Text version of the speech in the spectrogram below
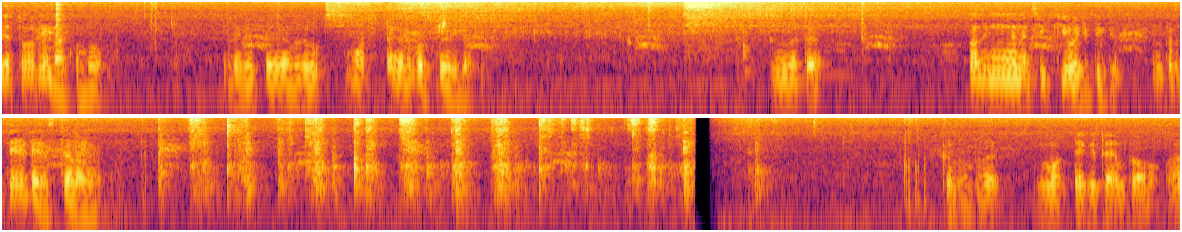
ചീരത്തോരൻ ഉണ്ടാക്കുമ്പോൾ ഇടയ്ക്ക് ഞങ്ങളൊരു മുട്ട ഇങ്ങനെ പൊട്ടി കഴിക്കാം എന്നിട്ട് അതിങ്ങനെ ചിക്കി ഒരിപ്പിക്കും ഒരു പ്രത്യേക ടേസ്റ്റാണ് അതിന്. നമ്മൾ മുട്ടയൊക്കെ ഇട്ടപ്പോൾ ആ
